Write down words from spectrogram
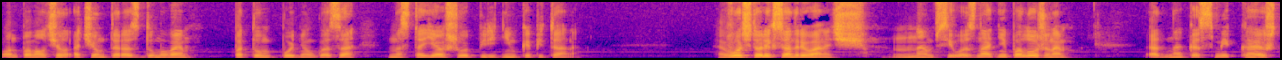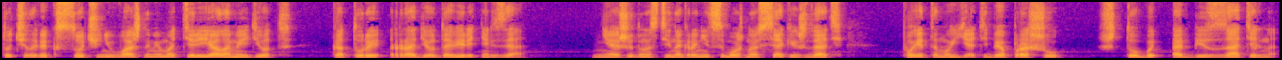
Он помолчал, о чем-то раздумывая, потом поднял глаза на стоявшего перед ним капитана. «Вот что, Александр Иванович, нам всего знать не положено. Однако смекаю, что человек с очень важными материалами идет, который радио доверить нельзя. Неожиданностей на границе можно всяких ждать, поэтому я тебя прошу, чтобы обязательно...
